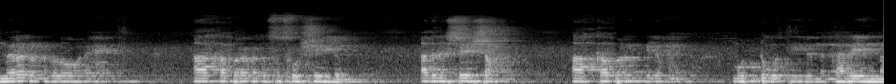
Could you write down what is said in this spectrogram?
നിറകണ്ണുകളോടെ ആ ഖബറടക്ക ശുശ്രൂഷയിലും അതിനുശേഷം ആ ഖബറെങ്കിലും മുട്ടുകുത്തിയിരുന്ന് കരയുന്ന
